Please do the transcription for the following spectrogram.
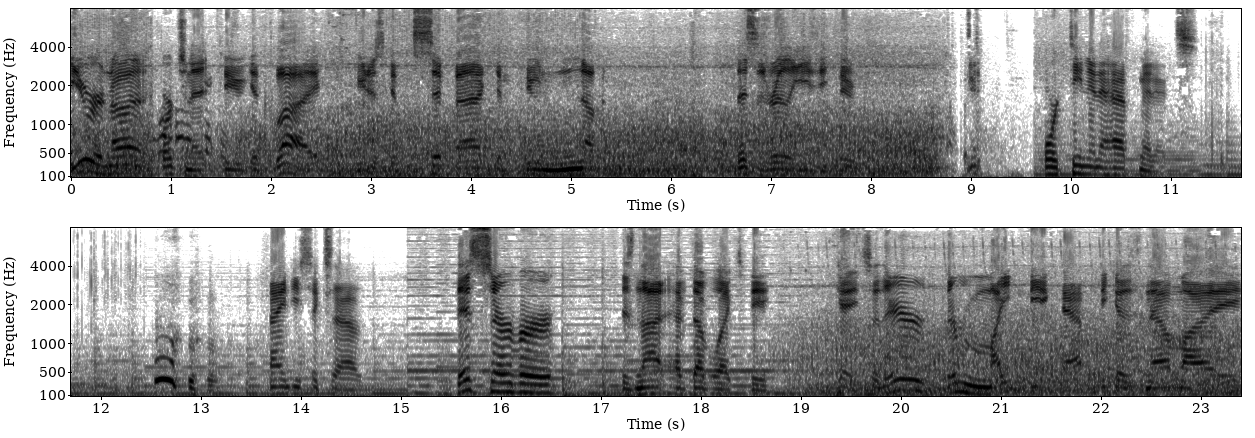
You are not fortunate to get fly. You just get to sit back and do nothing. This is really easy too. 14 and a half minutes. 96,000. This server does not have double XP. Okay, so there there might be a cap because now my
